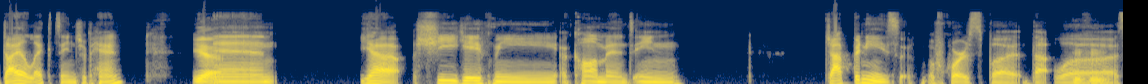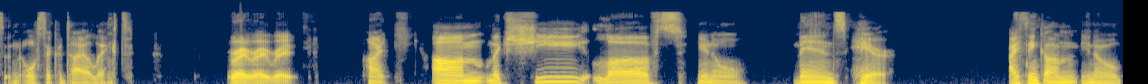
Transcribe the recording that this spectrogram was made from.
dialects in Japan. Yeah. And yeah, she gave me a comment in Japanese, of course, but that was an Osaka dialect. Right, right, right. Hi. Um, like she loves, you know, men's hair. I think um, you know,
